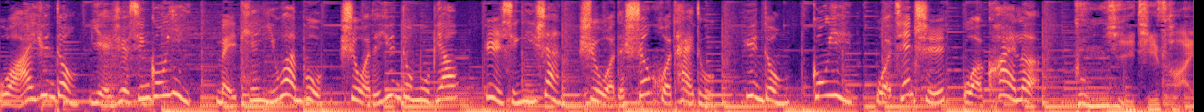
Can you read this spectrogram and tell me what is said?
我爱运动，也热心公益。每天一万步是我的运动目标，日行一善是我的生活态度。运动公益，我坚持，我快乐。公益题材，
